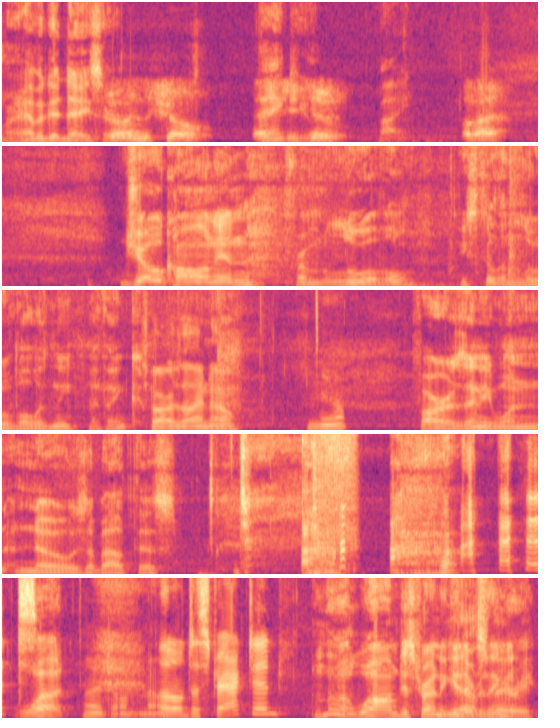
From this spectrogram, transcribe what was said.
All right, have a good day, sir. Join the show. Thank Thank, you, you. too. Bye. Bye bye. Joe calling in from Louisville. He's still in Louisville, isn't he? I think. As far as I know. Yeah. As far as anyone knows about this. what? I don't know. A little distracted. No, well, I'm just trying to get Yes, everything. very.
